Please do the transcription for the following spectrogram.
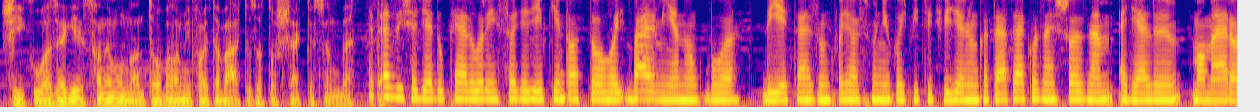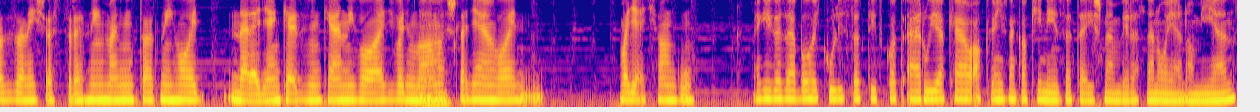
síkú az egész, hanem onnantól valami fajta változatosság köszön be. Hát ez is egy edukáló része, hogy egyébként attól, hogy bármilyen okból diétázunk, vagy azt mondjuk, hogy picit figyelünk a táplálkozásra, az nem egyenlő ma már azzal, és ezt szeretnénk megmutatni, hogy ne legyen kedvünk enni, vagy, vagy unalmas uh-huh. legyen, vagy, vagy egyhangú. Meg igazából, hogy kulisszatitkot áruljak el, a könyvnek a kinézete is nem véletlen olyan, amilyen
